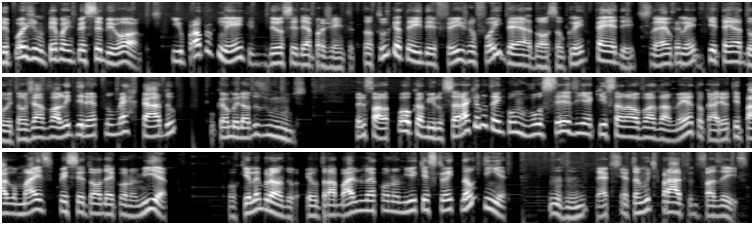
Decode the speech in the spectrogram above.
Depois de um tempo a gente percebeu, ó, e o próprio cliente deu essa ideia pra gente. Então tudo que a TID fez não foi ideia nossa, o cliente pede, né? O cliente que tem a dor. Então já vale direto no mercado, o que é o melhor dos mundos. Então ele fala, pô Camilo, será que não tem como você vir aqui sanar o vazamento, cara, eu te pago mais percentual da economia? Porque lembrando, eu trabalho na economia que esse cliente não tinha. Uhum. Né? Então é muito prático de fazer isso.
